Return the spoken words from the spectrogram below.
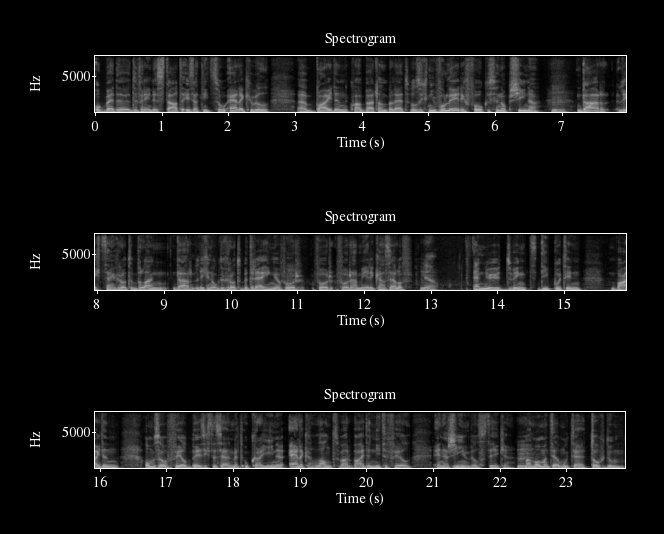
Ook bij de, de Verenigde Staten is dat niet zo. Eigenlijk wil uh, Biden qua buitenlandbeleid wil zich nu volledig focussen op China. Daar ligt zijn grote belang, daar liggen ook de grote bedreigingen voor, voor, voor Amerika zelf. Ja. En nu dwingt die Poetin Biden om zoveel bezig te zijn met Oekraïne. Eigenlijk een land waar Biden niet te veel energie in wil steken. Maar momenteel moet hij het toch doen.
